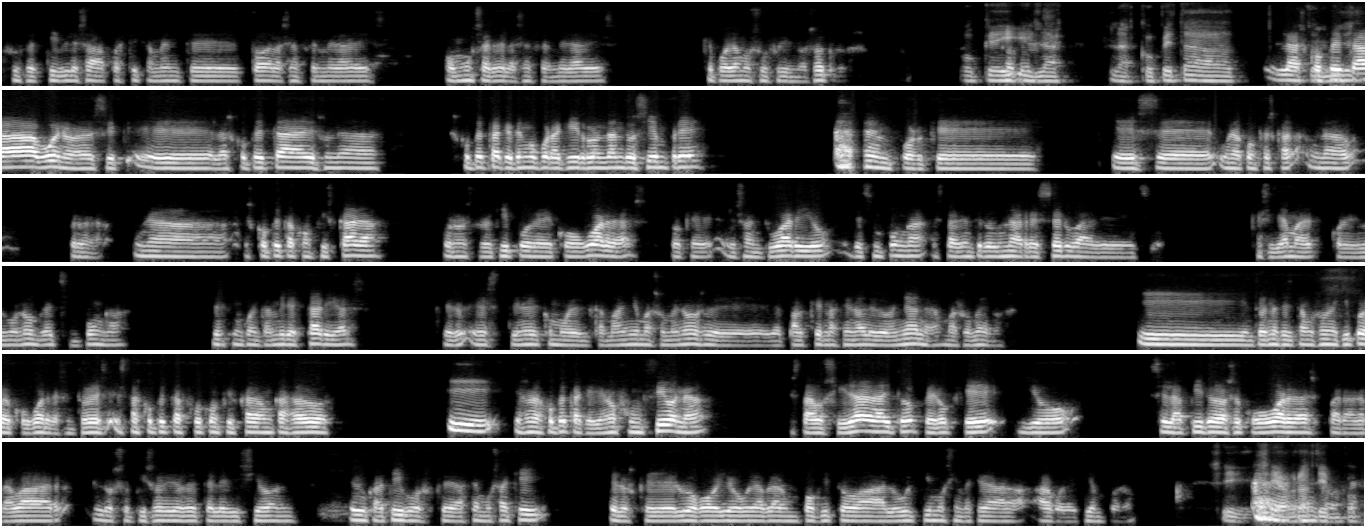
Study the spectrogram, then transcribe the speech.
susceptibles a prácticamente todas las enfermedades o muchas de las enfermedades que podemos sufrir nosotros. Ok, ¿y la, escopeta? La escopeta, bueno, eh, la escopeta es una escopeta que tengo por aquí rondando siempre porque es eh, una, una, una escopeta confiscada por nuestro equipo de coguardas, porque el santuario de Chimpunga está dentro de una reserva de, que se llama con el mismo nombre, Chimpunga, de 50.000 hectáreas, es, tiene como el tamaño más o menos del Parque Nacional de Doñana, más o menos. Y entonces necesitamos un equipo de coguardas. Entonces, esta escopeta fue confiscada a un cazador y es una escopeta que ya no funciona, está oxidada y todo, pero que yo se la pido a los ecoguardas para grabar los episodios de televisión educativos que hacemos aquí, de los que luego yo voy a hablar un poquito a lo último si me queda algo de tiempo, ¿no? Sí, sí, habrá tiempo.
